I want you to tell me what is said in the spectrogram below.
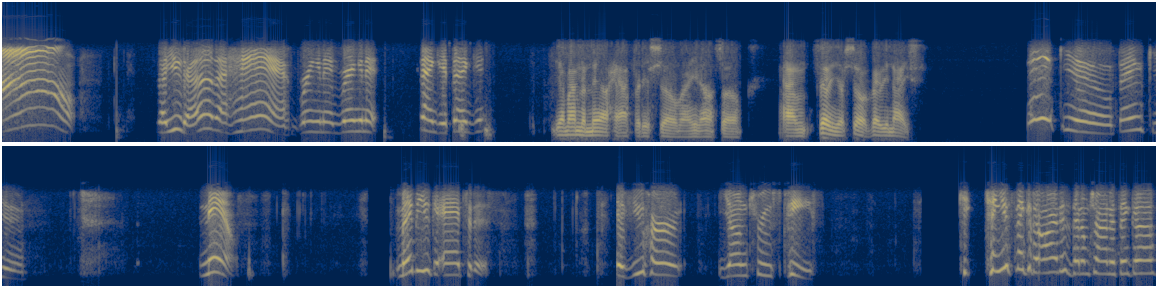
Oh, so you the other half, bringing it, bringing it. Thank you, thank you. Yeah, I'm the male half of this show, man, you know, so I'm feeling your show very nice. Thank you, thank you. Now, maybe you can add to this. If you heard Young Truth's piece, can you think of the artist that I'm trying to think of?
